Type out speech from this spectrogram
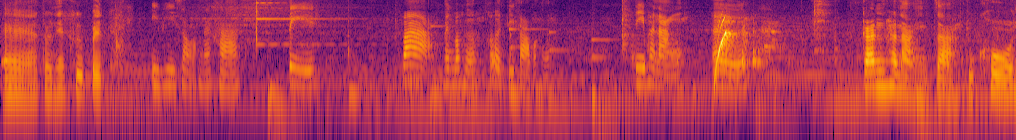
แอร์ตัวนี้คือเป็น EP สองนะคะ ตีฝ้าเป็นบะเหรอเขาเอ่ยตีฝาบะเหรอ ตีผนัง เออ กั้นผนังจ้ะทุกคน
